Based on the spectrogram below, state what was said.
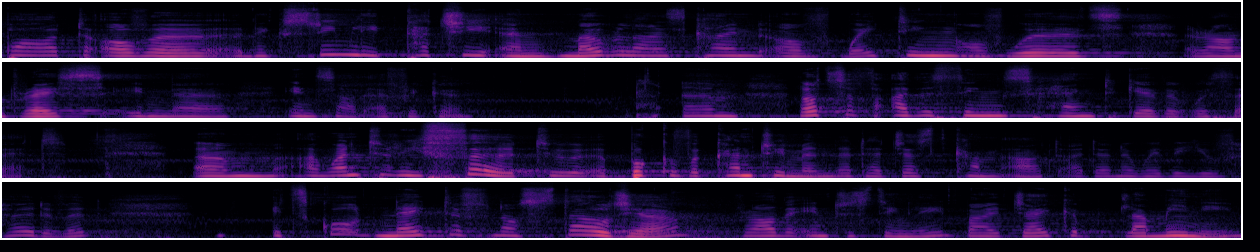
part of a, an extremely touchy and mobilized kind of weighting of words around race in, uh, in South Africa. Um, lots of other things hang together with that. Um, I want to refer to a book of a countryman that had just come out. I don't know whether you've heard of it. It's called Native Nostalgia, rather interestingly, by Jacob Dlamini.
